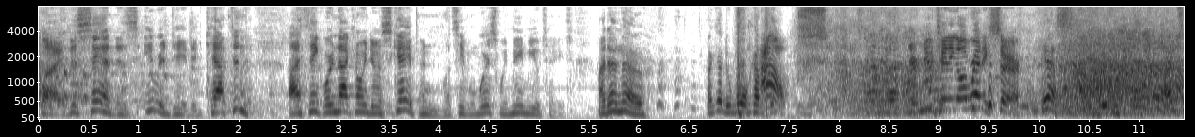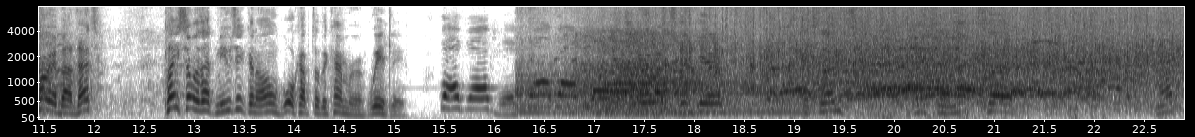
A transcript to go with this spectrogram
Why, this sand is irritated, Captain. I think we're not going to escape, and what's even worse, we may mutate. I don't know. I got to walk up. Ouch! To... You're mutating already, sir. Yes. I'm sorry about that. Play some of that music, and I'll walk up to the camera weirdly. Wah, wah, wah, wah, wah, wah. Thank you. Excellent. Excellent. That's, uh, that's,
